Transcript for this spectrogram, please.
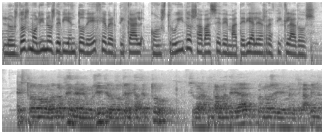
los dos molinos de viento de eje vertical construidos a base de materiales reciclados. Esto no lo vende en ningún sitio, lo tienes que hacer tú. Si vas a comprar material, pues no se merece la pena.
